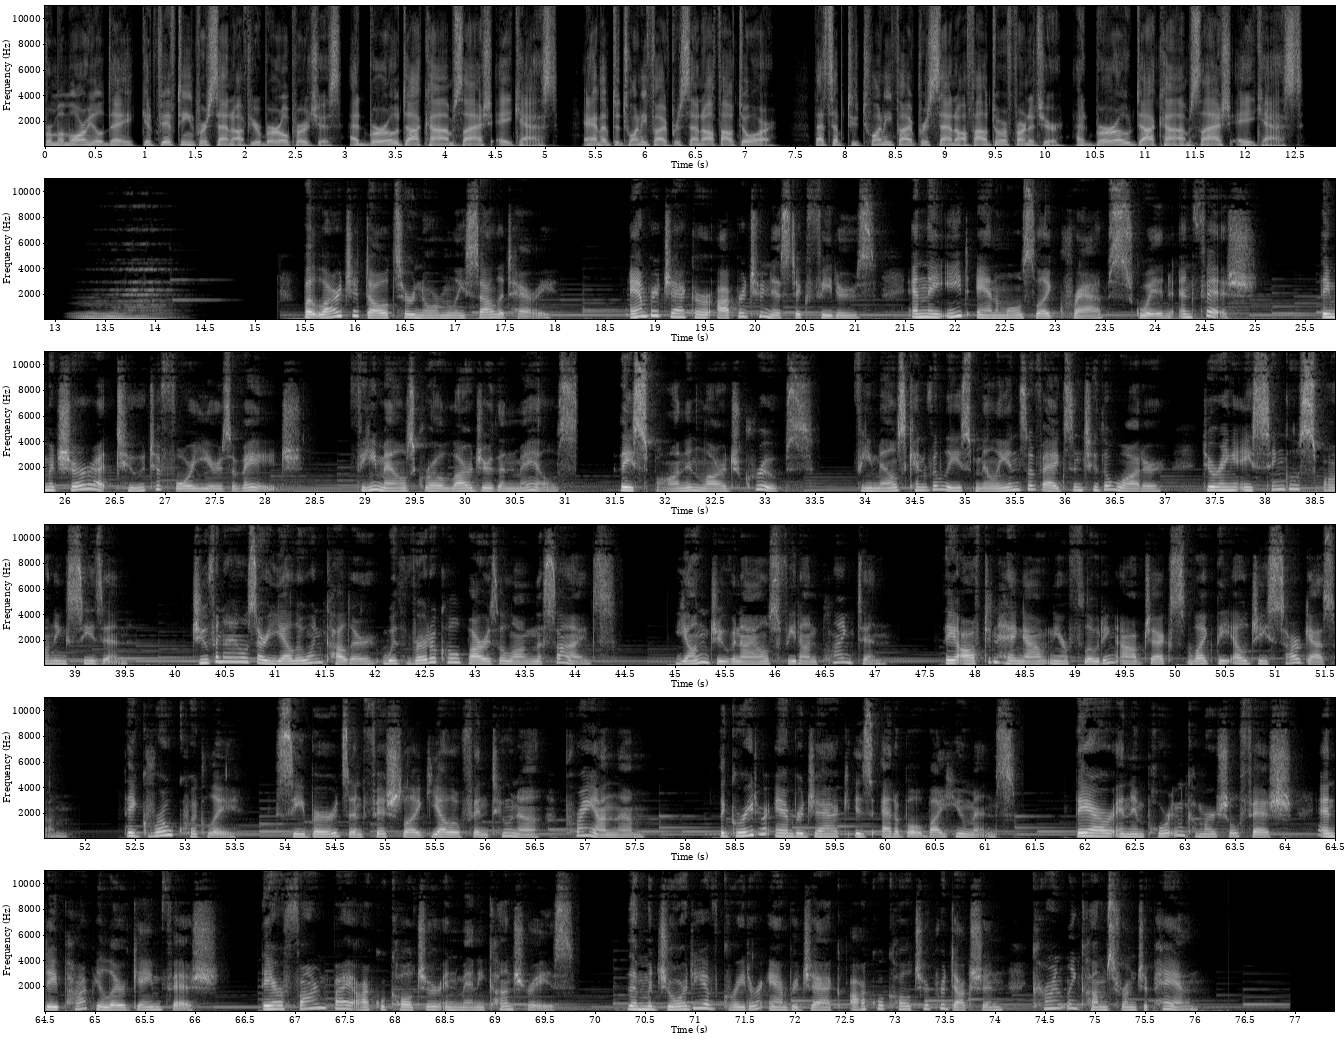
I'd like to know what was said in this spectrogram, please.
For Memorial Day, get 15% off your Burrow purchase at burrow.com slash ACAST and up to 25% off outdoor. That's up to 25% off outdoor furniture at burrow.com slash ACAST. but large adults are normally solitary. Amberjack are opportunistic feeders and they eat animals like crabs, squid, and fish. They mature at 2 to 4 years of age. Females grow larger than males. They spawn in large groups. Females can release millions of eggs into the water during a single spawning season. Juveniles are yellow in color with vertical bars along the sides. Young juveniles feed on plankton. They often hang out near floating objects like the algae sargassum. They grow quickly. Seabirds and fish like yellowfin tuna prey on them. The greater amberjack is edible by humans. They are an important commercial fish and a popular game fish. They are farmed by aquaculture in many countries. The majority of greater amberjack aquaculture production currently comes from Japan.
